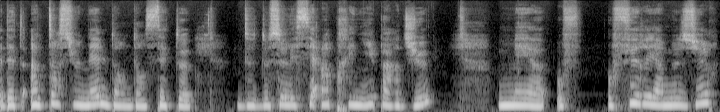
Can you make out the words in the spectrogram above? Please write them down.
d'être intentionnel dans, dans cette, de, se laisser imprégner par Dieu. Mais euh, au, au fur et à mesure,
